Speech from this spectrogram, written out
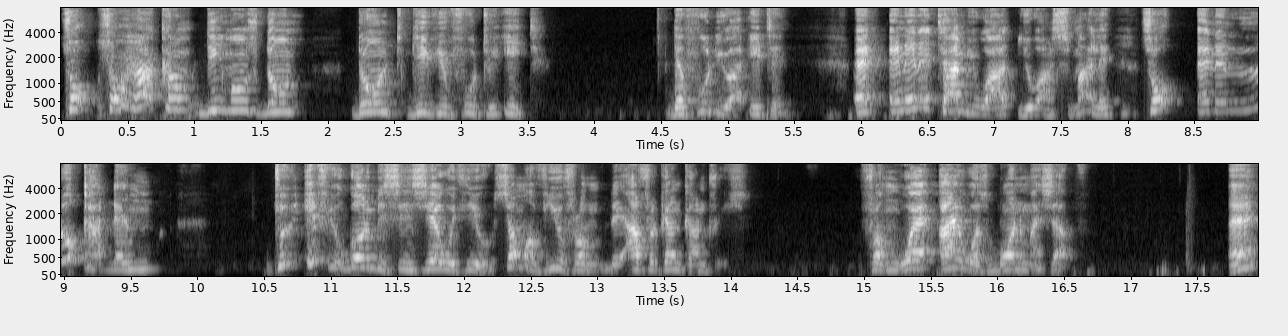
So, so how come demons don't don't give you food to eat? The food you are eating. And, and anytime you are you are smiling, so and then look at them. To, if you're going to be sincere with you, some of you from the African countries, from where I was born myself, eh?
